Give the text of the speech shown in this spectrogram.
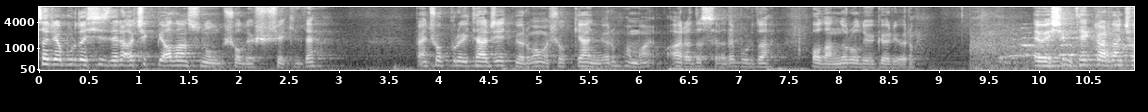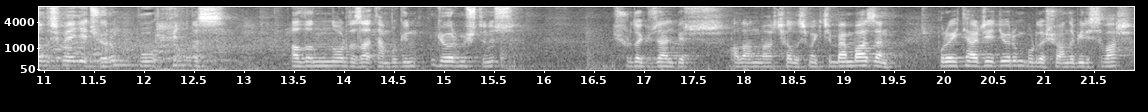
Kısaca burada sizlere açık bir alan sunulmuş oluyor şu şekilde. Ben çok burayı tercih etmiyorum ama çok gelmiyorum ama arada sırada burada olanlar oluyor görüyorum. Evet şimdi tekrardan çalışmaya geçiyorum. Bu fitness alanının orada zaten bugün görmüştünüz. Şurada güzel bir alan var çalışmak için. Ben bazen burayı tercih ediyorum. Burada şu anda birisi var.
